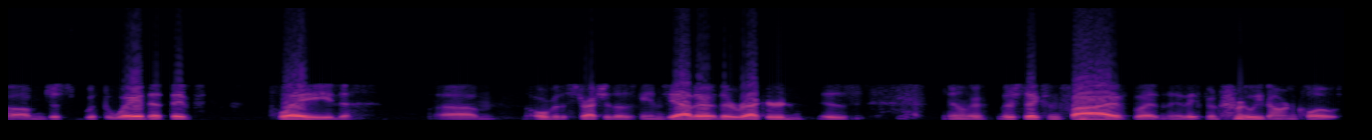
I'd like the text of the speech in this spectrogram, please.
um, just with the way that they've played um, over the stretch of those games. Yeah, their their record is, you know, they're, they're six and five, but they've been really darn close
